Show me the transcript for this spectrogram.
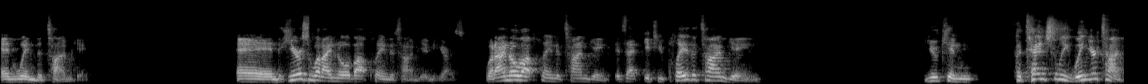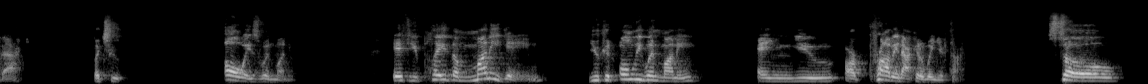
and win the time game. And here's what I know about playing the time game, you guys. What I know about playing the time game is that if you play the time game, you can potentially win your time back, but you always win money. If you play the money game, you can only win money and you are probably not going to win your time. So,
